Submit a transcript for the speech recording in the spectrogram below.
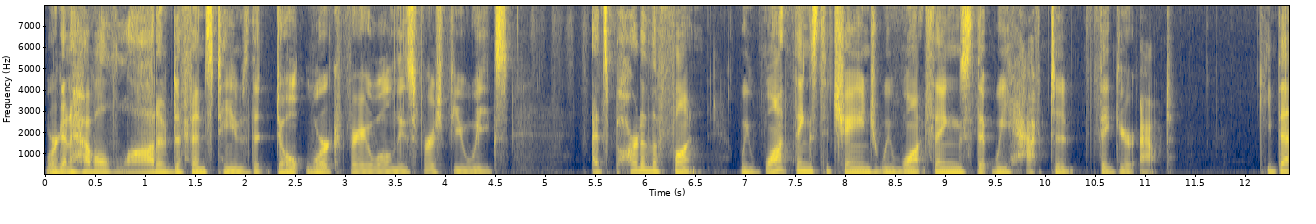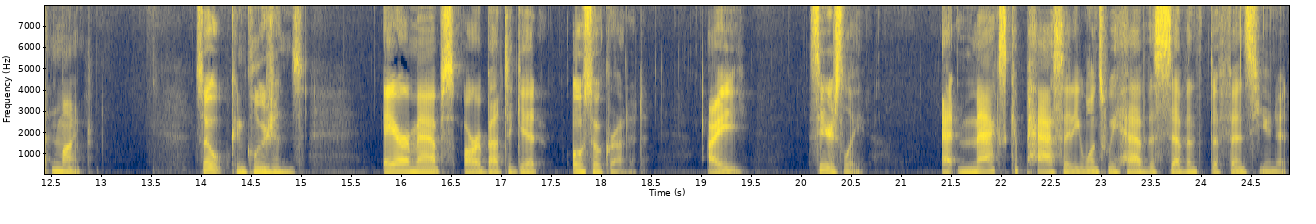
we're going to have a lot of defense teams that don't work very well in these first few weeks. It's part of the fun. We want things to change, we want things that we have to figure out. Keep that in mind. So, conclusions AR maps are about to get oh so crowded. I seriously, at max capacity, once we have the seventh defense unit,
